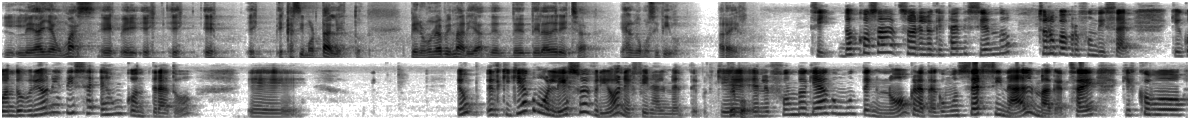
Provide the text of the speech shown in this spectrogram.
le daña aún más. Es, casi mortal esto. Pero en una primaria de, la derecha es algo positivo para él. Sí, dos cosas sobre lo que estás diciendo, solo para profundizar. Que cuando Briones dice es un contrato, eh, el que queda como leso es Briones finalmente, porque en el fondo queda como un tecnócrata, como un ser sin alma, ¿cachai? Que es como,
